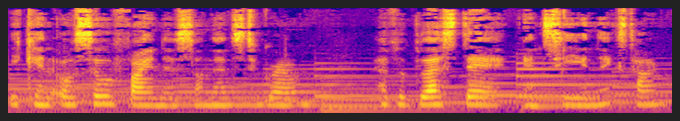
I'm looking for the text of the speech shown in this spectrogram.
You can also find us on Instagram. Have a blessed day and see you next time.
